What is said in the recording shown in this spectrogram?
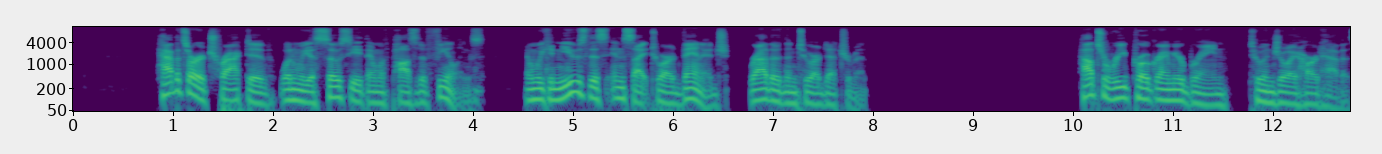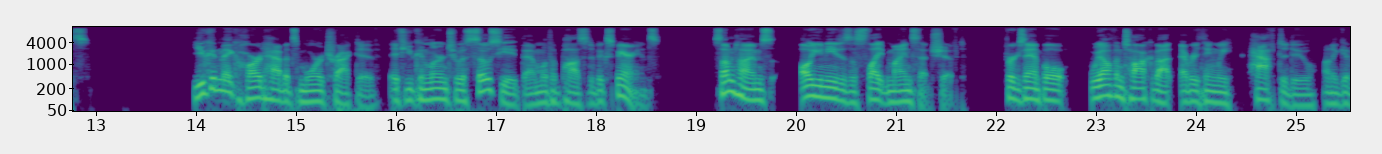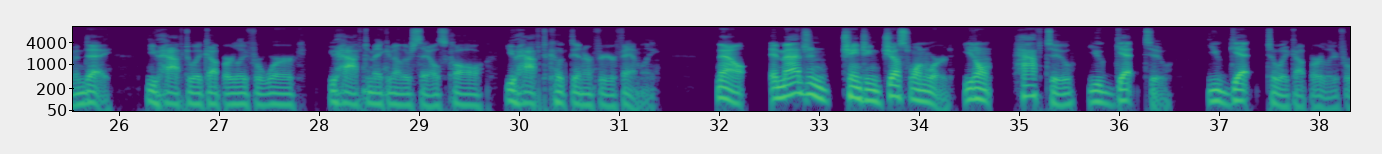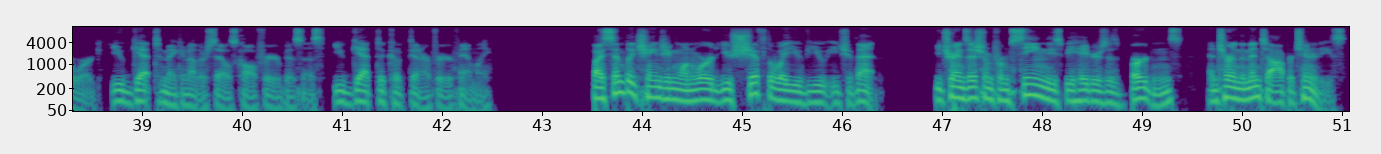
Habits are attractive when we associate them with positive feelings, and we can use this insight to our advantage rather than to our detriment. How to reprogram your brain to enjoy hard habits. You can make hard habits more attractive if you can learn to associate them with a positive experience. Sometimes all you need is a slight mindset shift. For example, we often talk about everything we have to do on a given day. You have to wake up early for work. You have to make another sales call. You have to cook dinner for your family. Now, imagine changing just one word. You don't have to, you get to. You get to wake up early for work. You get to make another sales call for your business. You get to cook dinner for your family. By simply changing one word, you shift the way you view each event. You transition from seeing these behaviors as burdens and turn them into opportunities.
